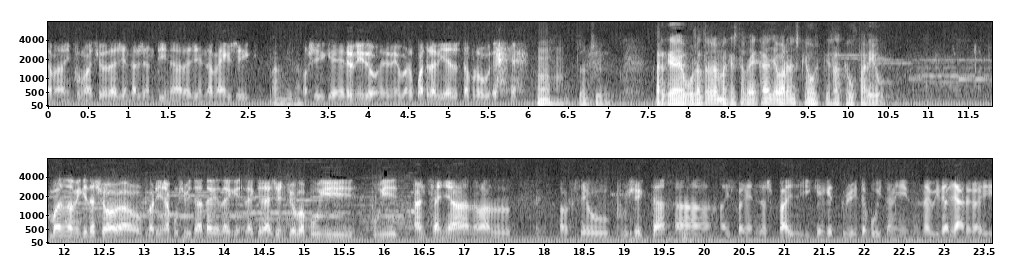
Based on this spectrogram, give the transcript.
demanant informació de gent d'Argentina, de gent de Mèxic, ah, mira. o sigui que déu-n'hi-do, déu per quatre dies està prou bé. Uh -huh, doncs sí. Perquè vosaltres amb aquesta beca llavors què, què és el que oferiu? Bueno, una miqueta això, oferir una possibilitat de, de, de que la gent jove pugui, pugui ensenyar no, el, el seu projecte a, a diferents espais i que aquest projecte pugui tenir una vida llarga i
